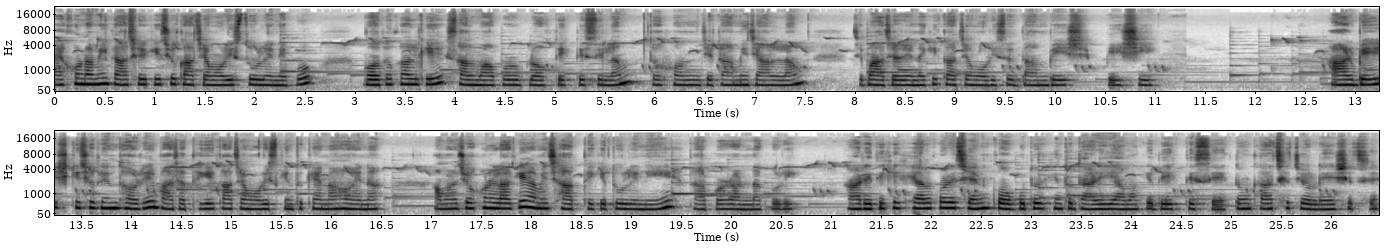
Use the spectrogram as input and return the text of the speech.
এখন আমি গাছের কিছু কাঁচামরিচ তুলে নেব। গতকালকে সালমাপুর ব্লগ দেখতেছিলাম, তখন যেটা আমি জানলাম যে বাজারে নাকি কাঁচামরিচের দাম বেশ বেশি। আর বেশ কিছুদিন ধরে বাজার থেকে কাঁচামরিচ কিন্তু কেনা হয় না। আমার যখন লাগে আমি ছাদ থেকে তুলে নিয়ে তারপর রান্না করি। আর এদিকে খেয়াল করেছেন, কবুতর কিন্তু দাঁড়িয়ে আমাকে দেখতেছে, একদম কাছে চলে এসেছে।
